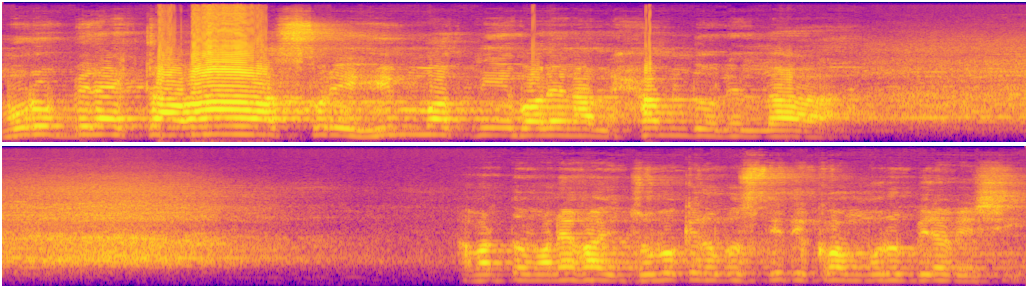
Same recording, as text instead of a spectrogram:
মুরব্বীরা একটু আওয়াজ করে হিম্মত নিয়ে বলেন, আলহামদুলিল্লাহ। আমার তো মনে হয় যুবকের উপস্থিতি কম, মুরব্বীরা বেশি।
